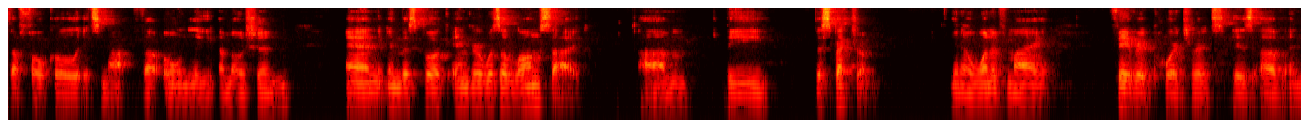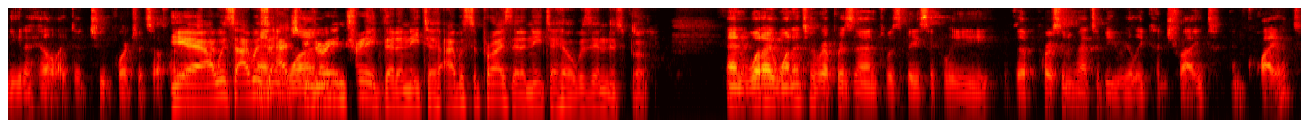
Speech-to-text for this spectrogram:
the focal, it's not the only emotion. And in this book, anger was alongside um, the, the spectrum. You know, one of my favorite portraits is of Anita Hill. I did two portraits of her. Yeah, I was I was and actually one, very intrigued that Anita. I was surprised that Anita Hill was in this book. And what I wanted to represent was basically the person who had to be really contrite and quiet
